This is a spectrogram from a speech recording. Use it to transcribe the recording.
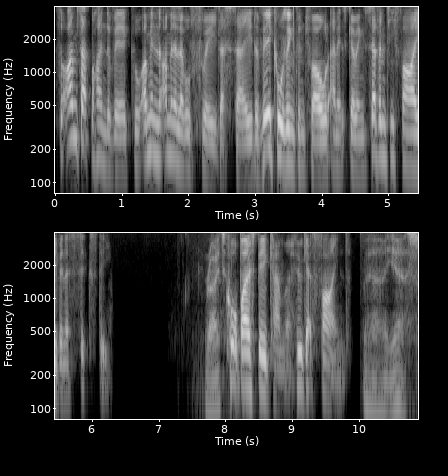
so I'm sat behind the vehicle. I'm in I'm in a level three, let's say. The vehicle's in control and it's going 75 in a 60. right. Caught by a speed camera, who gets fined? Uh, yes.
